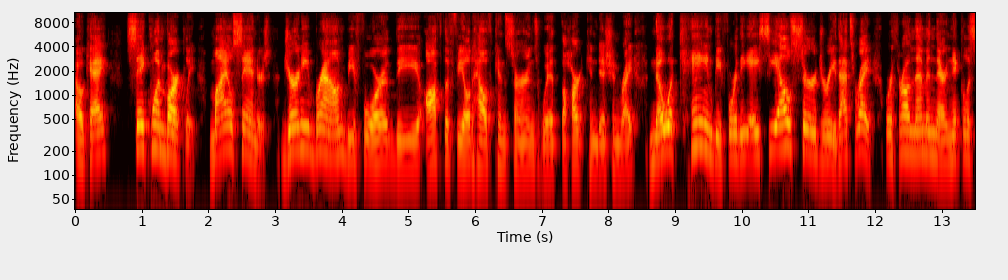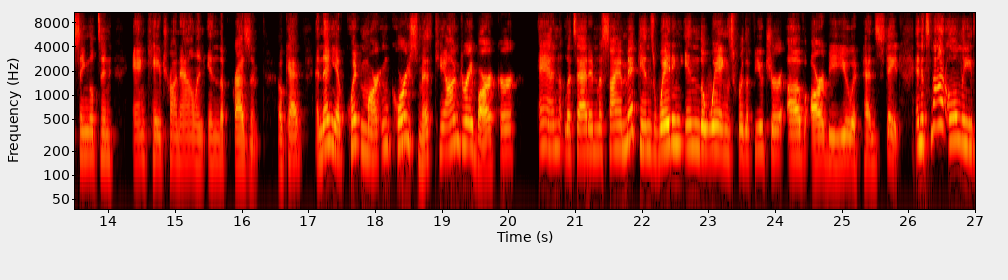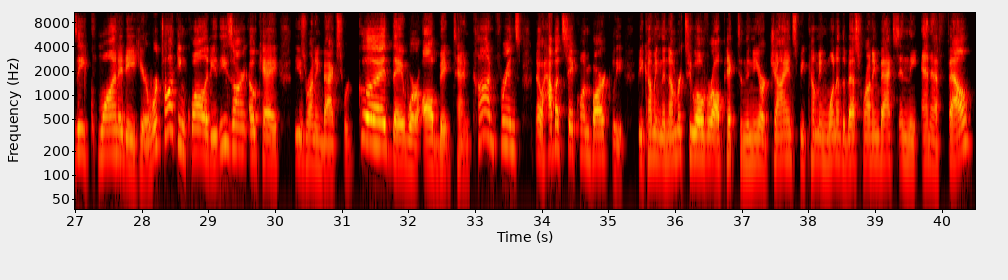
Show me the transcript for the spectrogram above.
Okay. Saquon Barkley, Miles Sanders, Journey Brown before the off the field health concerns with the heart condition, right? Noah Cain before the ACL surgery. That's right. We're throwing them in there. Nicholas Singleton and Kaytron Allen in the present. Okay. And then you have Quinton Martin, Corey Smith, Keandre Barker, and let's add in Messiah Mickens waiting in the wings for the future of RBU at Penn State. And it's not only the quantity here, we're talking quality. These aren't okay. These running backs were good. They were all Big Ten conference. No, how about Saquon Barkley becoming the number two overall pick to the New York Giants, becoming one of the best running backs in the NFL?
